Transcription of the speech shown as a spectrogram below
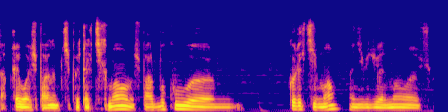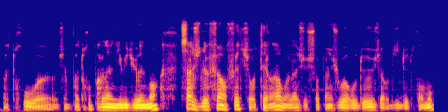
après, ouais, je parle un petit peu tactiquement. Je parle beaucoup collectivement, individuellement, euh, je suis pas trop, euh, j'aime pas trop parler individuellement. Ça, je le fais en fait sur le terrain. Voilà, je chope un joueur ou deux, je leur dis deux trois mots.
